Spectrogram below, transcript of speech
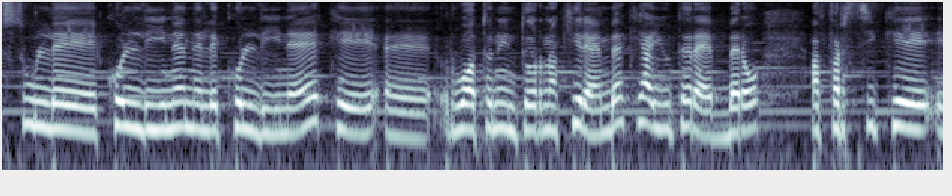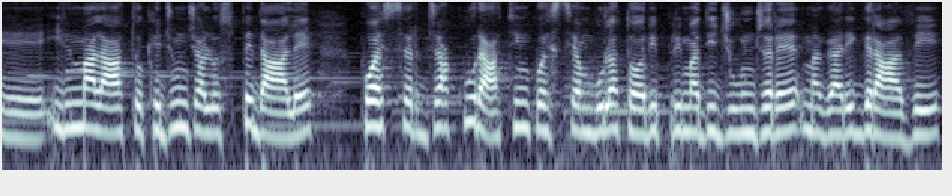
sulle colline, nelle colline che eh, ruotano intorno a Kiremba e che aiuterebbero a far sì che eh, il malato che giunge all'ospedale può essere già curato in questi ambulatori prima di giungere magari gravi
